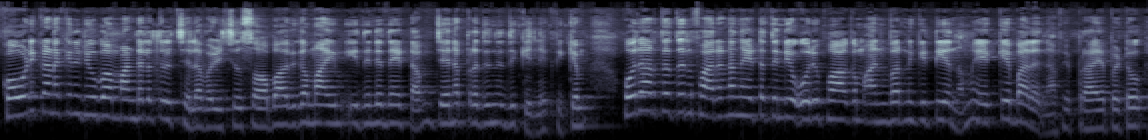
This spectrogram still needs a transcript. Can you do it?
കോടിക്കണക്കിന് രൂപ മണ്ഡലത്തിൽ ചെലവഴിച്ചു. സ്വാഭാവികമായും ഇതിന്റെ നേട്ടം ജനപ്രതിനിധിക്ക് ലഭിക്കും. ഒരർത്ഥത്തിൽ ഭരണ നേട്ടത്തിന്റെ ഒരു ഭാഗം അൻവറിന് കിട്ടിയെന്നും എ കെ ബാലൻ അഭിപ്രായപ്പെട്ടു.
